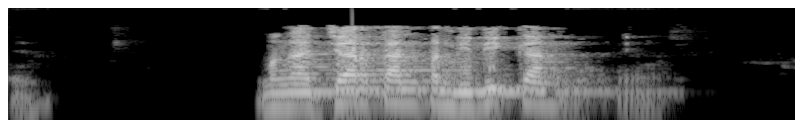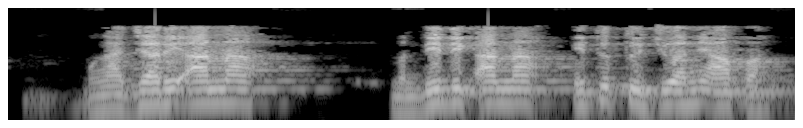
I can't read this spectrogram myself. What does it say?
Ya. Mengajarkan pendidikan, ya. mengajari anak, mendidik anak, itu tujuannya apa?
